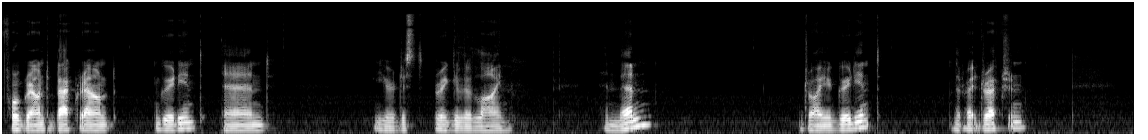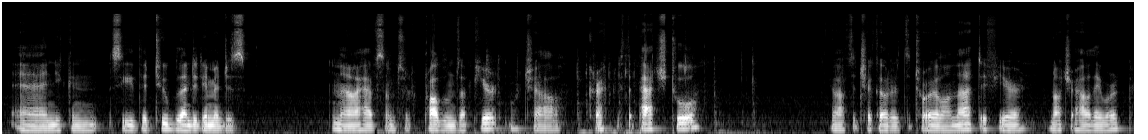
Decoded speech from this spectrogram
foreground to background gradient and your just regular line. And then draw your gradient in the right direction and you can see the two blended images. Now I have some sort of problems up here which I'll correct with the patch tool. You'll have to check out a tutorial on that if you're not sure how they work.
